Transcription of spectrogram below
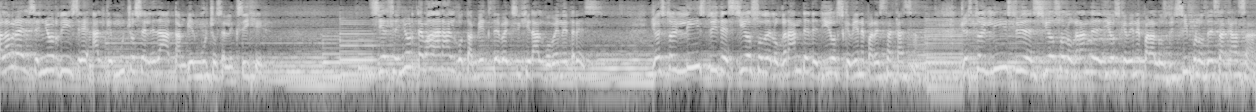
La palabra del Señor dice, al que mucho se le da, también mucho se le exige. Si el Señor te va a dar algo, también te debe exigir algo. Bene 3. Yo estoy listo y deseoso de lo grande de Dios que viene para esta casa. Yo estoy listo y deseoso de lo grande de Dios que viene para los discípulos de esta casa.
